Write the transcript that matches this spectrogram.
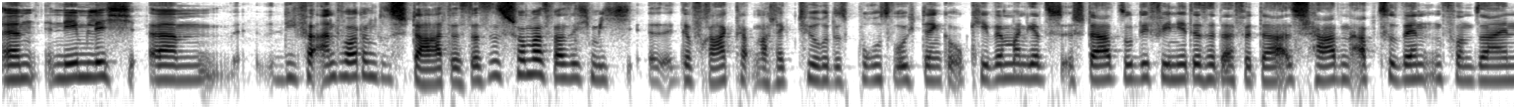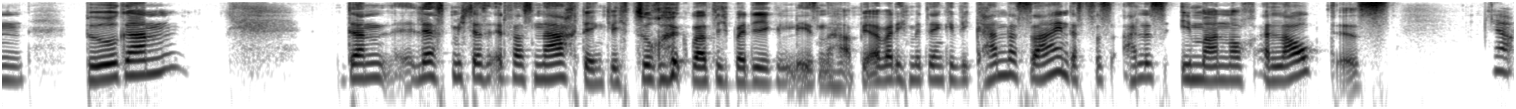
Ähm, nämlich ähm, die Verantwortung des Staates. Das ist schon was, was ich mich äh, gefragt habe nach Lektüre des Buches, wo ich denke, okay, wenn man jetzt Staat so definiert, dass er dafür da ist, Schaden abzuwenden von seinen Bürgern, dann lässt mich das etwas nachdenklich zurück, was ich bei dir gelesen habe. Ja, weil ich mir denke, wie kann das sein, dass das alles immer noch erlaubt ist? Ja,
